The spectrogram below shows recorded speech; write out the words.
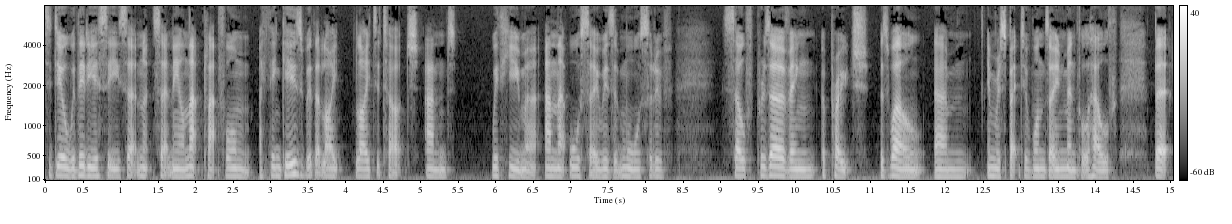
to deal with idiocy, certain, certainly on that platform, I think is with a light lighter touch and with humour, and that also is a more sort of self-preserving approach as well um, in respect of one's own mental health. But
